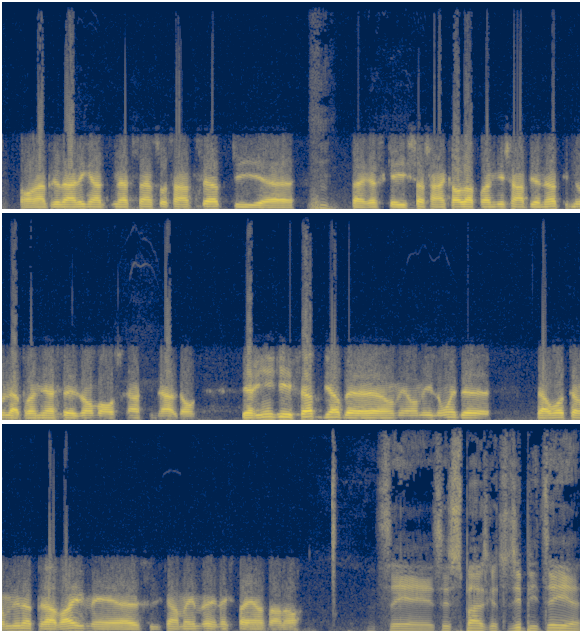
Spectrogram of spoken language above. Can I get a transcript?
ils sont rentrés dans la Ligue en 1967, puis euh, ça reste qu'ils cherchent encore leur premier championnat, puis nous, la première saison, on sera en finale. Donc, il n'y a rien qui est fait. Regarde, on, est, on est loin d'avoir terminé notre travail, mais euh, c'est quand même une expérience en or. C'est super ce que tu dis. Puis, tu sais, euh,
